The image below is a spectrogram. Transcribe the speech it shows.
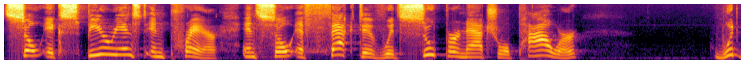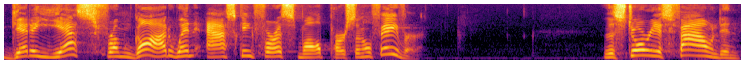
so experienced in prayer, and so effective with supernatural power would get a yes from God when asking for a small personal favor. The story is found in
